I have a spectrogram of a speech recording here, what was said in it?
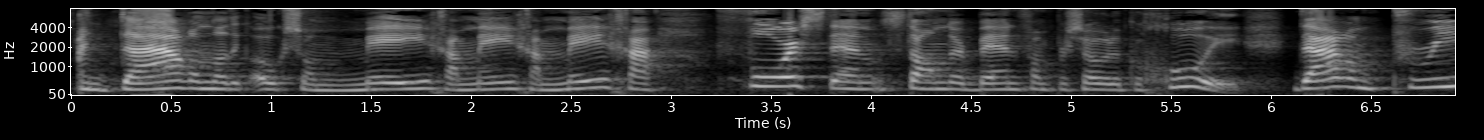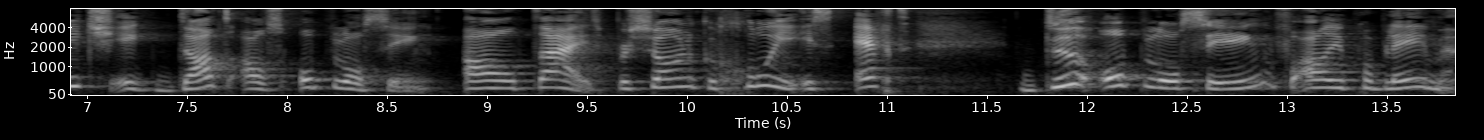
En daarom dat ik ook zo mega, mega, mega voorstander ben van persoonlijke groei. Daarom preach ik dat als oplossing. Altijd. Persoonlijke groei is echt de oplossing voor al je problemen.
